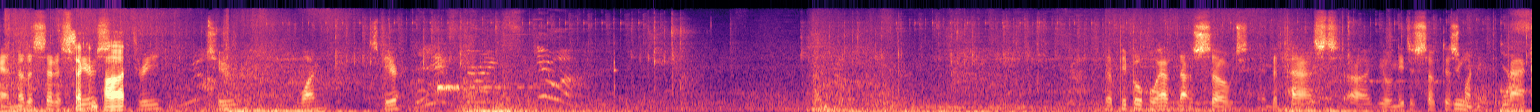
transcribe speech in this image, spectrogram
And another set of Second spears. pot. Three, two, one. Spear. The people who have not soaked in the past, uh, you'll need to soak this one in the Three, back.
